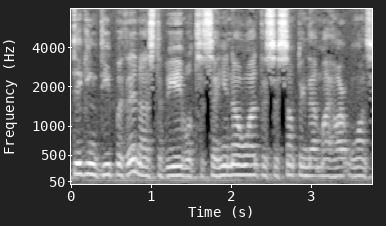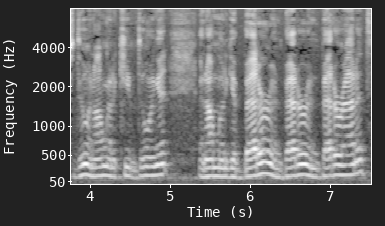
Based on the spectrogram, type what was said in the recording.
digging deep within us to be able to say, you know what, this is something that my heart wants to do, and I'm going to keep doing it, and I'm going to get better and better and better at it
